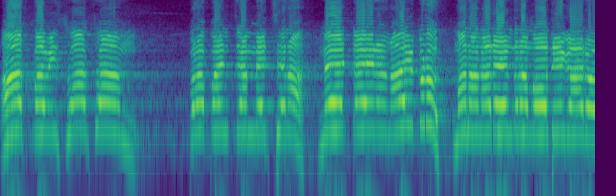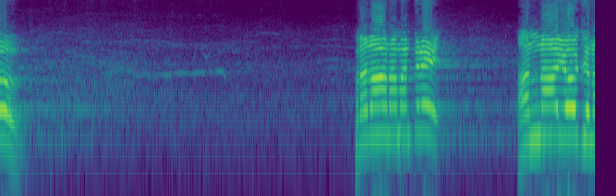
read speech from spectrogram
ఆత్మవిశ్వాసం ప్రపంచం మెచ్చిన మేటైన నాయకుడు మన నరేంద్ర మోదీ గారు. ప్రధానమంత్రి అన్నా యోజన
